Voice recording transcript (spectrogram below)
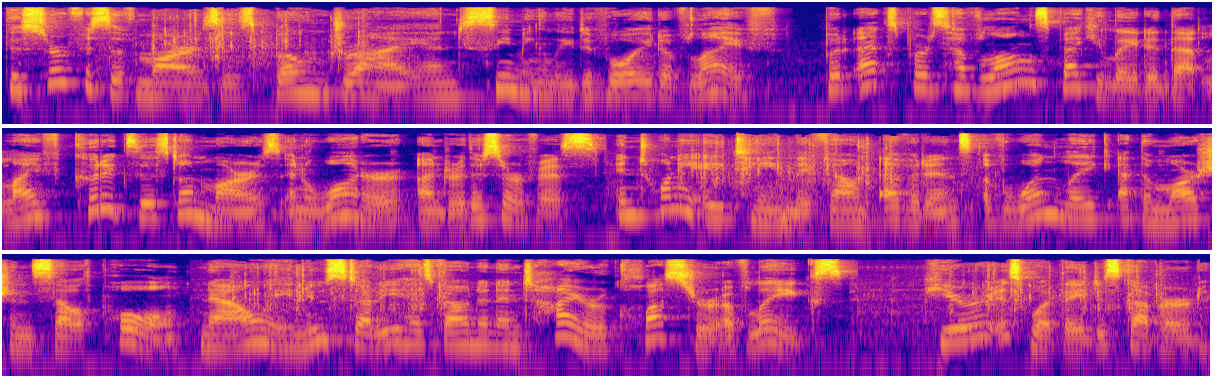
The surface of Mars is bone dry and seemingly devoid of life, but experts have long speculated that life could exist on Mars in water under the surface. In 2018, they found evidence of one lake at the Martian South Pole. Now, a new study has found an entire cluster of lakes. Here is what they discovered.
